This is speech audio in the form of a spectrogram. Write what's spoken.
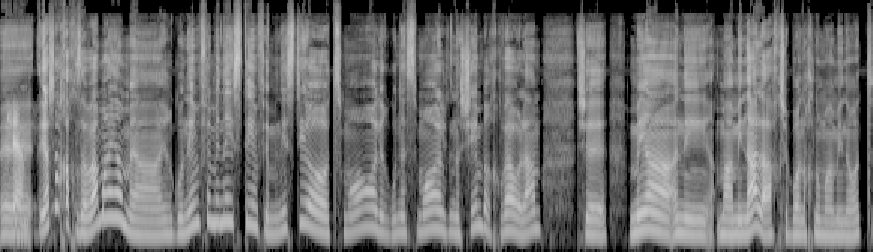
אה, כן. יש לך אכזבה, מאיה, מהארגונים פמיניסטיים, פמיניסטיות, שמאל, ארגוני שמאל, נשים ברחבי העולם, שמי אני מאמינה לך, שבו אנחנו מאמינות,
